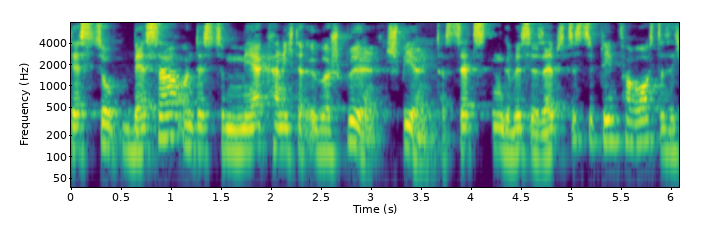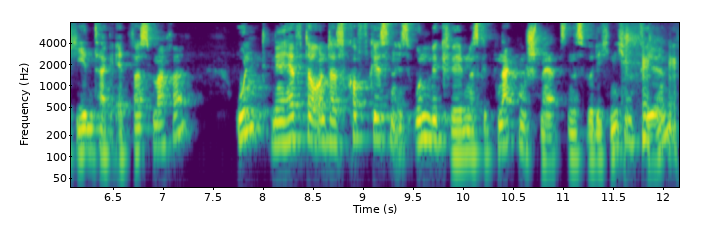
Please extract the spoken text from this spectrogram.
desto besser und desto mehr kann ich da überspielen. Spielen. Das setzt eine gewisse Selbstdisziplin voraus, dass ich jeden Tag etwas mache. Und der Hefter unter das Kopfkissen ist unbequem, das gibt Nackenschmerzen, das würde ich nicht empfehlen.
